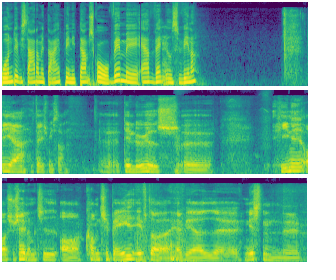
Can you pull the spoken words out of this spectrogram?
runde. Vi starter med dig, Benny Damsgaard. Hvem uh, er valgets mm. vinder? Det er statsministeren. Uh, det lykkedes uh, hende og Socialdemokratiet at komme tilbage efter at have været uh, næsten... Uh,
